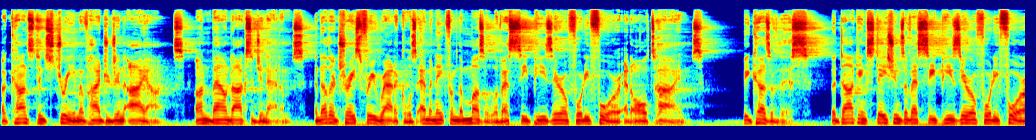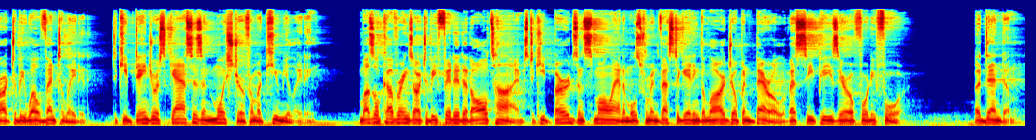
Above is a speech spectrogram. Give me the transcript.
a constant stream of hydrogen ions, unbound oxygen atoms, and other trace free radicals emanate from the muzzle of SCP 044 at all times. Because of this, the docking stations of SCP 044 are to be well ventilated to keep dangerous gases and moisture from accumulating. Muzzle coverings are to be fitted at all times to keep birds and small animals from investigating the large open barrel of SCP 044. Addendum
